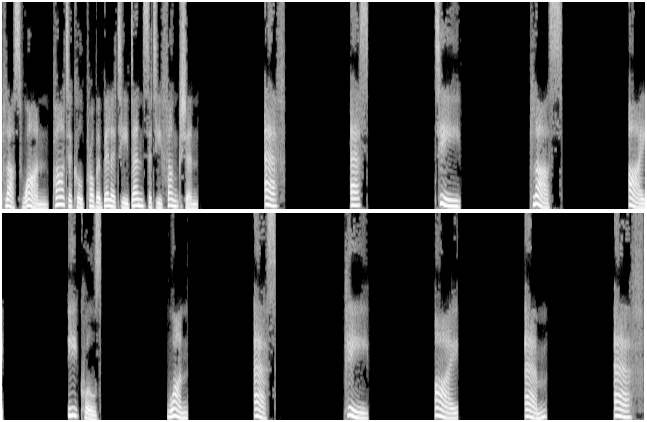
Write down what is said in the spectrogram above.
plus one particle probability density function F S T plus I equals one S P I M F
